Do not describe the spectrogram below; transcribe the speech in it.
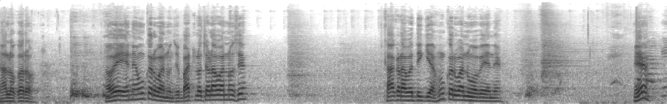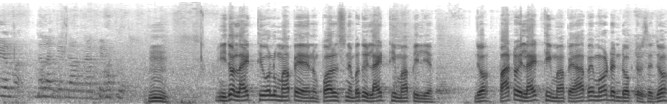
હાલો, કરો. હવે એને શું કરવાનું છે? બાટલો ચડાવવાનો છે? કાકડા વધી ગયા. શું કરવાનું હવે એને? હે. હમ. એ જો લાઇટથી ઓલું માપે એનું પલ્સ ને બધું લાઇટથી માપી લે. જો, પાટોય લાઇટથી માપે. આ ભાઈ મોડર્ન ડૉક્ટર છે, જો.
